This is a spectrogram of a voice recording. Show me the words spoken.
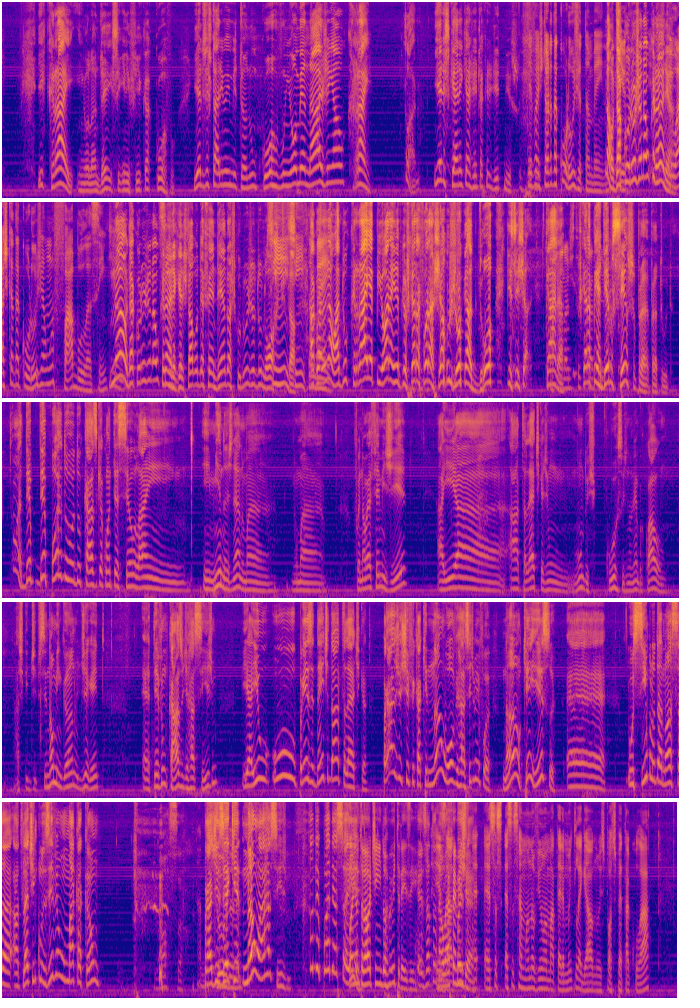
E Krai, em holandês, significa corvo. E eles estariam imitando um corvo em homenagem ao Krai. Claro. E eles querem que a gente acredite nisso. Teve a história da coruja também, né? Não, da eu- coruja na Ucrânia. Eu acho que a da coruja é uma fábula, assim. que- Não, da coruja na Ucrânia, Sim. que eles estavam defendendo as corujas do norte. Sim, tal. sim, também. Agora, não, a do CRAI é pior ainda, porque os caras foram achar um jogador que se chama. Cara, os caras perderam o senso pra, pra tudo. Não, é de- depois do, do caso que aconteceu lá em, em Minas, né? Numa, numa. Foi na UFMG. Aí a, a Atlética de um, um dos cursos, não lembro qual, acho que, de- se não me engano, direito, é, teve um caso de racismo. E aí o, o presidente da Atlética, para justificar que não houve racismo, ele falou: Não, que isso? É, o símbolo da nossa Atlética, inclusive, é um macacão Nossa. Pra Absurdo, dizer que né? não há racismo. Então depois dessa aí. Foi trote em 2013. Exatamente. Na Exato. UFMG. É. É, Essa, essa semana eu vi uma matéria muito legal no Esporte Espetacular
